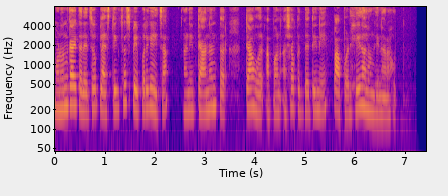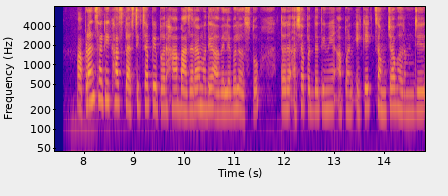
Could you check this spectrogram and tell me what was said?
म्हणून काय करायचं? प्लॅस्टिकचाच पेपर घ्यायचा. आणि त्यानंतर त्यावर आपण अशा पद्धतीने पापड हे घालून घेणार आहोत. पापडांसाठी खास प्लास्टिकचा पेपर हा बाजारामध्ये अवेलेबल असतो. तर अशा पद्धतीने आपण एक एक चमचाभर म्हणजे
